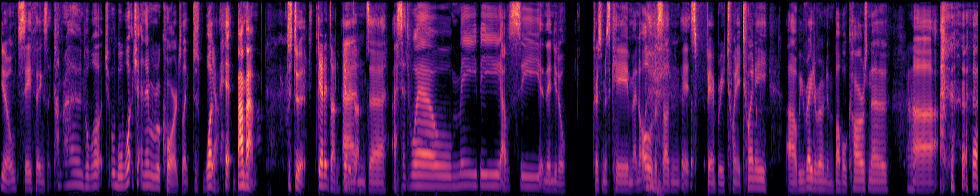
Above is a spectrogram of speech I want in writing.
you know say things like come round, we'll watch, oh, we'll watch it, and then we'll record. Like just one yeah. hit, bam, bam, just do it. Get it done. Get and, it done. Uh, I said, well, maybe I'll see, and then you know, Christmas came, and all of a sudden it's February 2020. Uh, we ride around in bubble cars now. Uh-huh. Uh,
